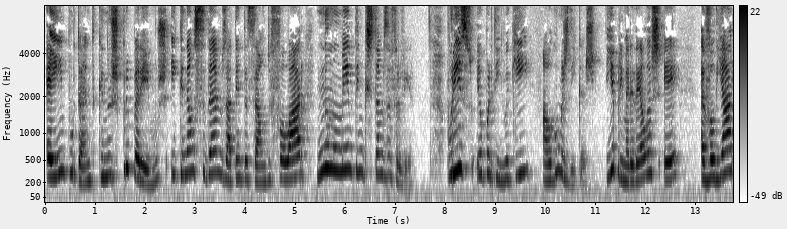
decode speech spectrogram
é importante que nos preparemos e que não cedamos à tentação de falar no momento em que estamos a ferver. Por isso, eu partilho aqui algumas dicas. E a primeira delas é avaliar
